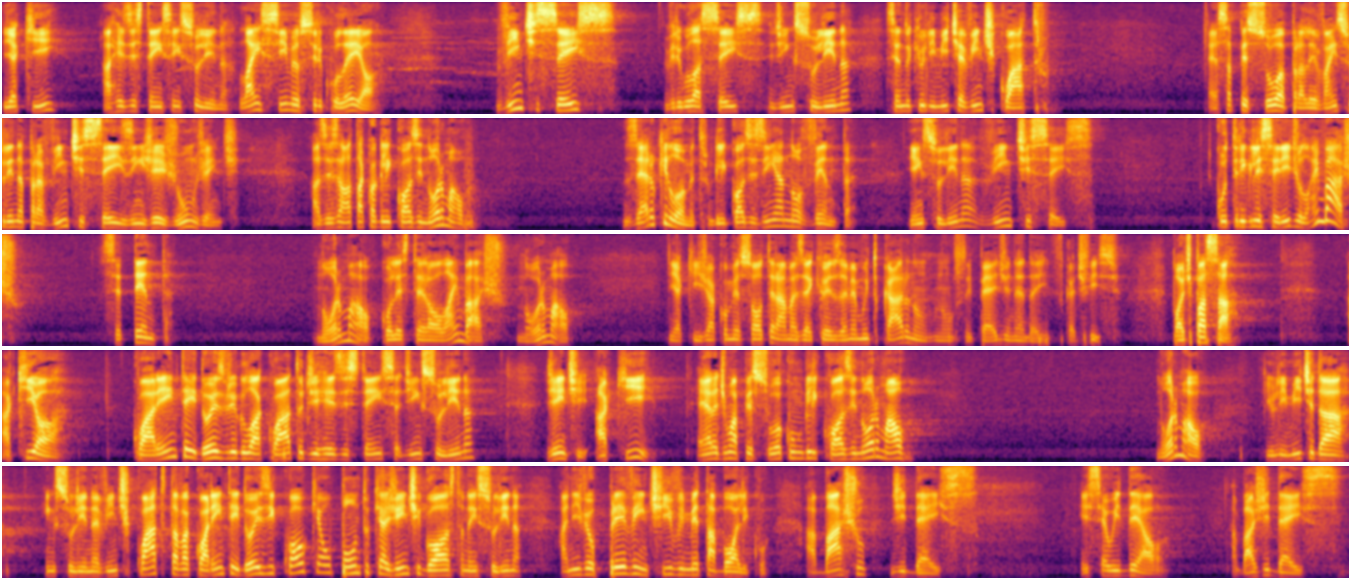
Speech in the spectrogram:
E aqui a resistência à insulina. Lá em cima eu circulei, ó, 26,6 de insulina, sendo que o limite é 24. Essa pessoa, para levar insulina para 26 em jejum, gente, às vezes ela está com a glicose normal. Zero quilômetro, glicosezinha 90. E a insulina 26. Com o triglicerídeo lá embaixo. 70. Normal. Colesterol lá embaixo. Normal. E aqui já começou a alterar, mas é que o exame é muito caro, não, não se pede, né? Daí fica difícil. Pode passar. Aqui, ó, 42,4 de resistência de insulina. Gente, aqui era de uma pessoa com glicose normal. Normal. E o limite da insulina é 24, estava 42. E qual que é o ponto que a gente gosta na insulina a nível preventivo e metabólico? Abaixo de 10. Esse é o ideal. Abaixo de 10.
